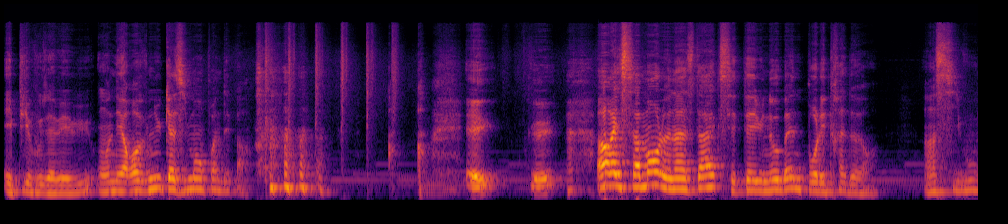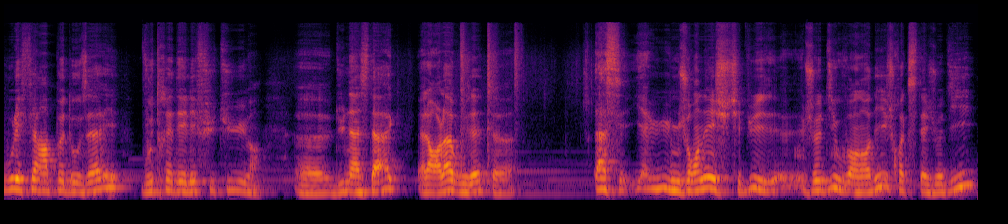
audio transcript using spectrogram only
Et puis, vous avez vu, on est revenu quasiment au point de départ. Et Alors, récemment, le Nasdaq, c'était une aubaine pour les traders. Hein, si vous voulez faire un peu d'oseille, vous tradez les futurs euh, du Nasdaq. Alors là, vous êtes... Là, il y a eu une journée, je sais plus, jeudi ou vendredi, je crois que c'était jeudi.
